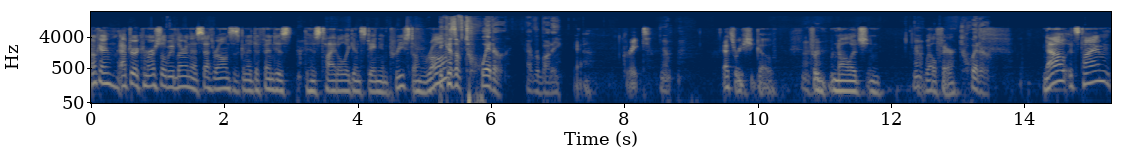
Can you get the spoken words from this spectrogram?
Okay. After a commercial, we learn that Seth Rollins is going to defend his his title against Damian Priest on Raw. Because of Twitter, everybody. yeah, great. Yep. That's where you should go mm-hmm. for knowledge and welfare. Twitter. Now it's time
